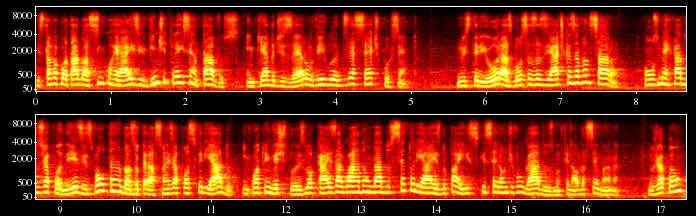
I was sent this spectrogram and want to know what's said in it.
estava cotado a R$ 5,23, em queda de 0,17%. No exterior, as bolsas asiáticas avançaram, com os mercados japoneses voltando às operações após feriado, enquanto investidores locais aguardam dados setoriais do país que serão divulgados no final da semana. No Japão,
